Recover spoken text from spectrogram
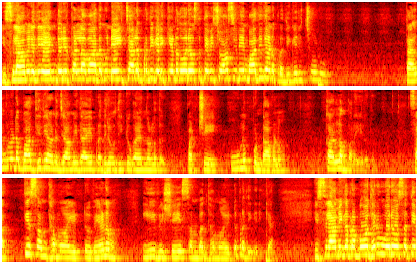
ഇസ്ലാമിനെതിരെ എന്തൊരു കള്ളവാദം ഉന്നയിച്ചാലും പ്രതികരിക്കേണ്ടത് ഓരോ സത്യ വിശ്വാസിയുടെയും ബാധ്യതയാണ്. പ്രതികരിച്ചോളൂ. താങ്കളുടെ ബാധ്യതയാണ് ജാമിതായെ പ്രതിരോധിക്കുക എന്നുള്ളത്. പക്ഷേ ഉളുപ്പുണ്ടാവണം. കള്ളം പറയരുത്. സത്യസന്ധമായിട്ട് വേണം ഈ വിഷയ സംബന്ധമായിട്ട് പ്രതികരിക്കാൻ. ഇസ്ലാമിക പ്രബോധനം ഓരോ സത്യ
